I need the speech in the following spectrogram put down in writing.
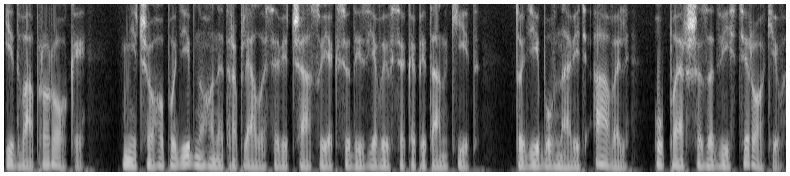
і два пророки. Нічого подібного не траплялося від часу, як сюди з'явився капітан Кіт. Тоді був навіть Авель, уперше за 200 років.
